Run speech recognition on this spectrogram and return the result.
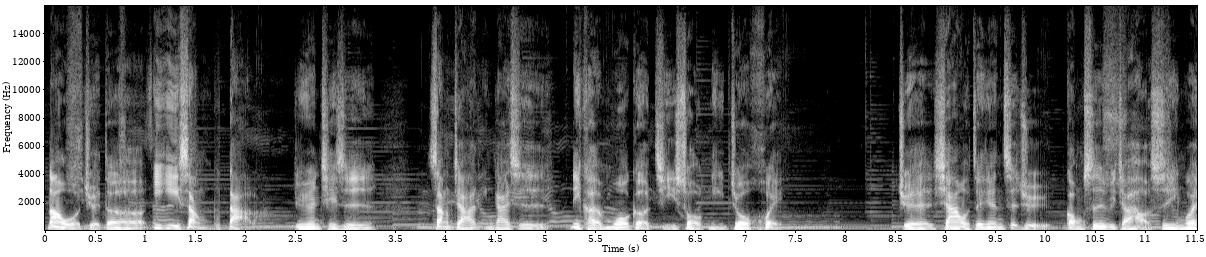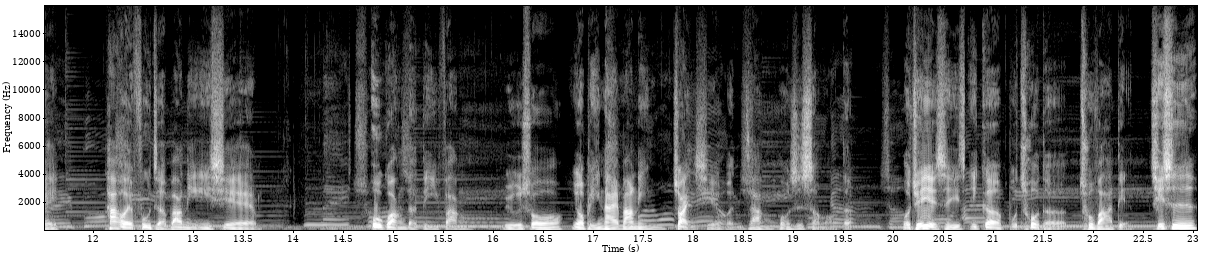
那我觉得意义上不大了，因为其实上架应该是你可能摸个几手你就会，觉得像我这间词曲公司比较好，是因为他会负责帮你一些曝光的地方，比如说有平台帮你撰写文章或是什么的，我觉得也是一一个不错的出发点。其实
